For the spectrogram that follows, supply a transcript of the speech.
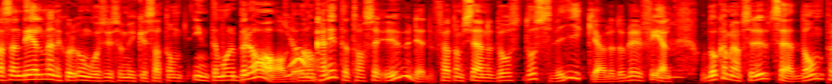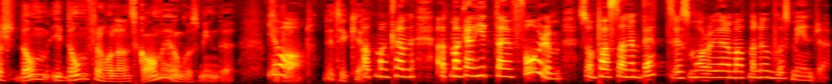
alltså en del människor umgås ju så mycket så att de inte mår bra av det. Ja. Och de kan inte ta sig ur det för att de känner då, då sviker jag eller då blir det fel. Mm. Och då kan man absolut säga att de, de, i de förhållanden ska man ju umgås mindre. Ja. Det tycker jag. Att man, kan, att man kan hitta en form som passar en bättre, som har att göra med att man umgås mindre.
